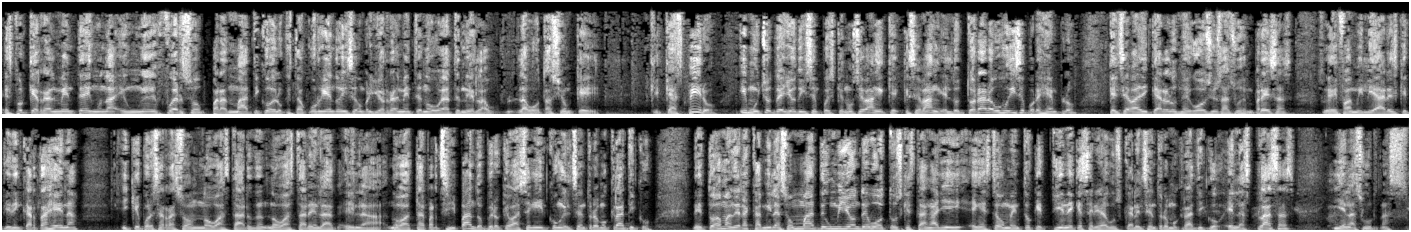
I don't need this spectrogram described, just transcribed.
es porque realmente en, una, en un esfuerzo pragmático de lo que está ocurriendo dice, hombre, yo realmente no voy a tener la votación que, que, aspiro. Y muchos de ellos dicen pues que no se van, que, que se van. El doctor Araujo dice, por ejemplo, que él se va a dedicar a los negocios, a sus empresas eh, familiares que tienen Cartagena y que por esa razón no va a estar, no va a estar en la, en la, no va a estar participando, pero que va a seguir con el Centro Democrático. De todas maneras, Camila, son más de un millón de votos que están allí en este momento que tiene que salir a buscar el Centro Democrático en las plazas y en las urnas.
